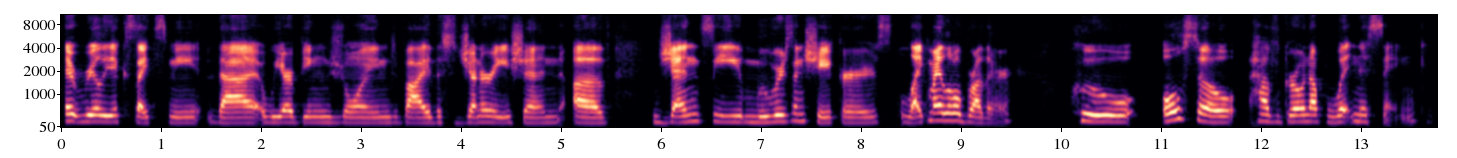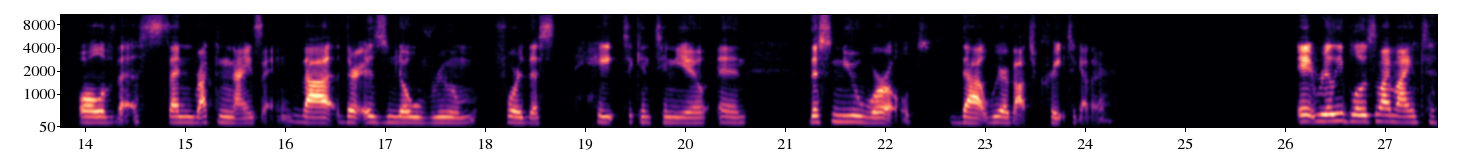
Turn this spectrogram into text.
It really excites me that we are being joined by this generation of Gen Z movers and shakers, like my little brother, who also have grown up witnessing all of this and recognizing that there is no room for this hate to continue in this new world that we're about to create together. It really blows my mind to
